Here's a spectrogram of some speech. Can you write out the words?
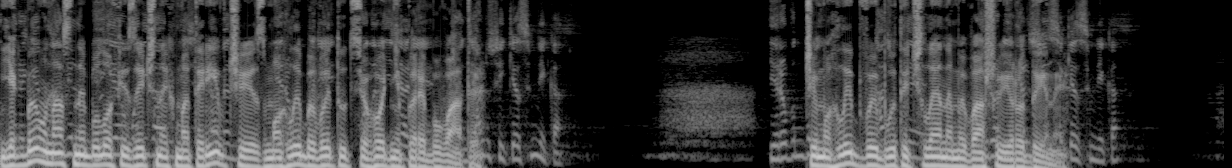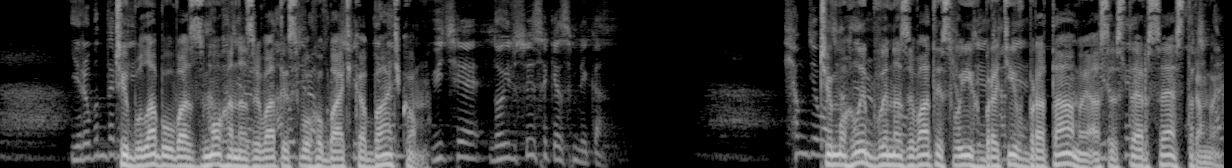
Якби у нас не було фізичних матерів, чи змогли би ви тут сьогодні перебувати? Чи могли б ви бути членами вашої родини? Чи була б у вас змога називати свого батька батьком? Чи могли б ви називати своїх братів братами, а сестер сестрами?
